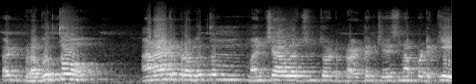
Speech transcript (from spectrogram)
కాబట్టి ప్రభుత్వం ఆనాడు ప్రభుత్వం మంచి ఆలోచనతో ప్రకటన చేసినప్పటికీ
